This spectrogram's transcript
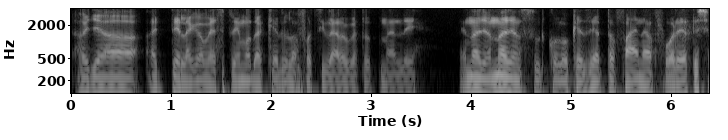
hogy, a, hogy tényleg a Veszprém oda kerül a foci válogatott mellé. Én nagyon, nagyon szurkolok ezért a Final Four-ért, és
